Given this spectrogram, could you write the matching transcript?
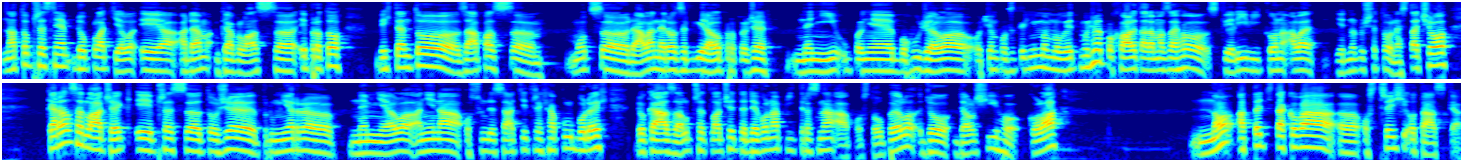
na to přesně doplatil i Adam Gavlas. I proto bych tento zápas moc eh, dále nerozebíral, protože není úplně bohužel eh, o čem pozitivním mluvit. Můžeme pochválit Adama za jeho skvělý výkon, ale jednoduše to nestačilo. Karel Sedláček i přes to, že průměr eh, neměl ani na 83,5 bodech, dokázal přetlačit Devona Petersna a postoupil do dalšího kola. No a teď taková ostřejší otázka.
